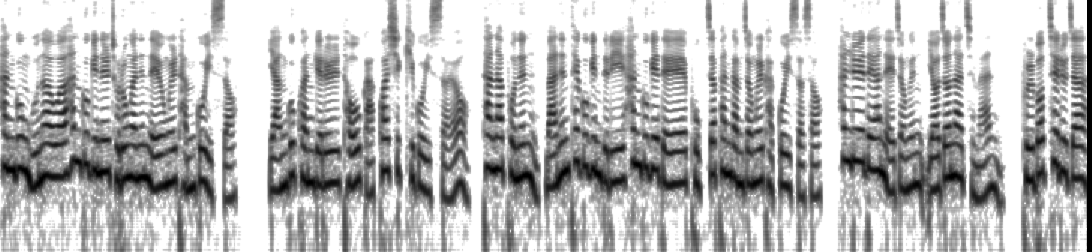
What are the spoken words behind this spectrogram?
한국 문화와 한국인을 조롱하는 내용을 담고 있어 양국 관계를 더욱 악화시키고 있어요. 타나포는 많은 태국인들이 한국에 대해 복잡한 감정을 갖고 있어서 한류에 대한 애정은 여전하지만 불법 체류자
